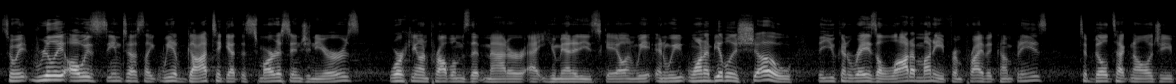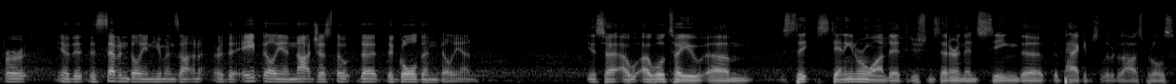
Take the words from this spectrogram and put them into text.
so it really always seemed to us like we have got to get the smartest engineers working on problems that matter at humanity's scale, and we and we want to be able to show that you can raise a lot of money from private companies to build technology for you know the, the seven billion humans on or the eight billion, not just the the, the golden billion. Yes, I, I will tell you. Um, st- standing in Rwanda at the Distribution Center and then seeing the the package delivered to the hospitals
